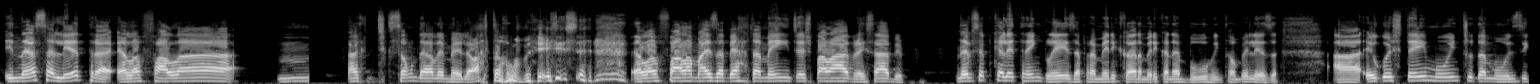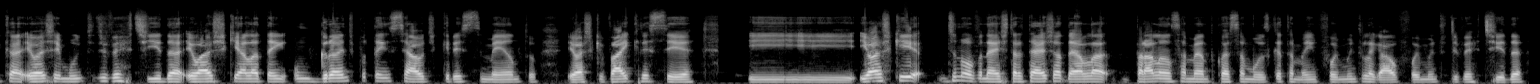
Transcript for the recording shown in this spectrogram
E nessa letra, ela fala a dicção dela é melhor, talvez. ela fala mais abertamente as palavras, sabe? Deve ser porque a letra é em inglês, é pra americano, americano é burro, então beleza. Uh, eu gostei muito da música, eu achei muito divertida, eu acho que ela tem um grande potencial de crescimento, eu acho que vai crescer. E, e eu acho que, de novo, né, a estratégia dela para lançamento com essa música também foi muito legal, foi muito divertida.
